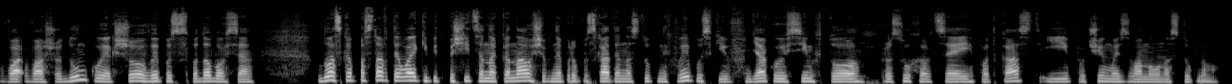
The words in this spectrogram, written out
ва- вашу думку. Якщо випуск сподобався, будь ласка, поставте лайк і підпишіться на канал, щоб не пропускати наступних випусків. Дякую всім, хто прослухав цей подкаст, і почуємось з вами у наступному.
